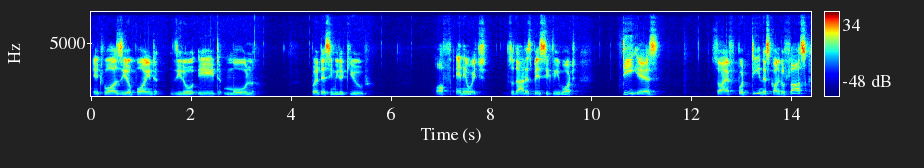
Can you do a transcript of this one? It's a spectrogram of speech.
it was 0.08 mole per decimeter cube of NaOH. So that is basically what T is so I've put T in this conical flask.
